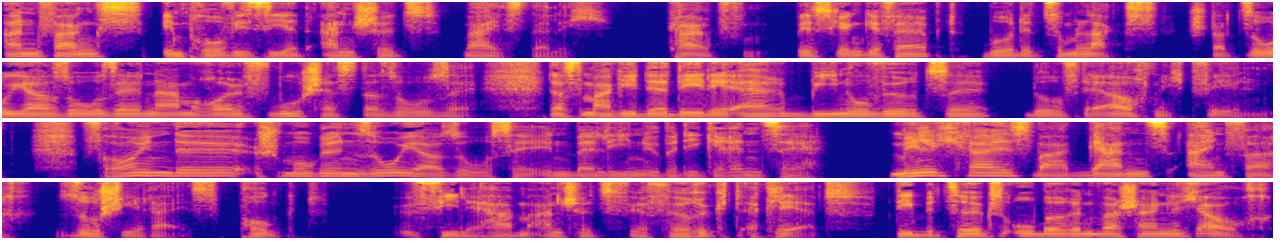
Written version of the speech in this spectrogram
Anfangs improvisiert Anschütz meisterlich. Karpfen, bisschen gefärbt, wurde zum Lachs. Statt Sojasauce nahm Rolf Worcestersoße. Das Maggi der DDR, Bino-Würze, durfte auch nicht fehlen. Freunde schmuggeln Sojasauce in Berlin über die Grenze. Milchreis war ganz einfach Sushi-Reis. Punkt. Viele haben Anschütz für verrückt erklärt. Die Bezirksoberen wahrscheinlich auch.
